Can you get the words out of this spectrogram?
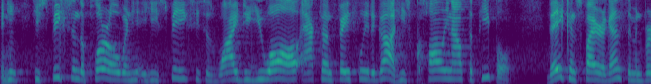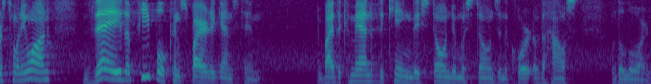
And he, he speaks in the plural when he, he speaks. He says, Why do you all act unfaithfully to God? He's calling out the people. They conspire against him in verse 21. They, the people, conspired against him. And by the command of the king, they stoned him with stones in the court of the house of the Lord.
